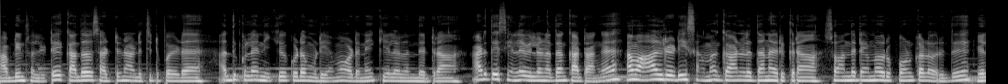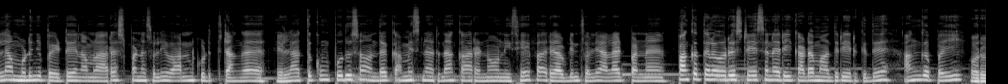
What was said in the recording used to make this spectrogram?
அப்படின்னு சொல்லிட்டு கதவை சட்டுன்னு அடிச்சிட்டு போயிட. அதுக்குள்ளே நிற்க கூட முடியாமல் உடனே கீழே விழுந்துடுறான். அடுத்த சீனில் வில்லனை தான் காட்டுறாங்க. அவன் ஆல்ரெடி செம கானில் தானே இருக்கிறான். ஸோ அந்த டைமில் ஒரு ஃபோன் கால் வருது. எல்லாம் முடிஞ்சு போயிட்டு நம்மளை அரெஸ்ட் பண்ண சொல்லி வாரன் கொடுத்துட்டாங்க. எல்லாத்துக்கும் புதுசாக வந்த கமிஷனர் தான் காரணம். நீ சேஃபாரு அப்படின்னு சொல்லி அலர்ட் பண்ண பக்கத்தில் ஒரு ஸ்டேஷனரி கடை மாதிரி இருக்குது. அங்கே போய் ஒரு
